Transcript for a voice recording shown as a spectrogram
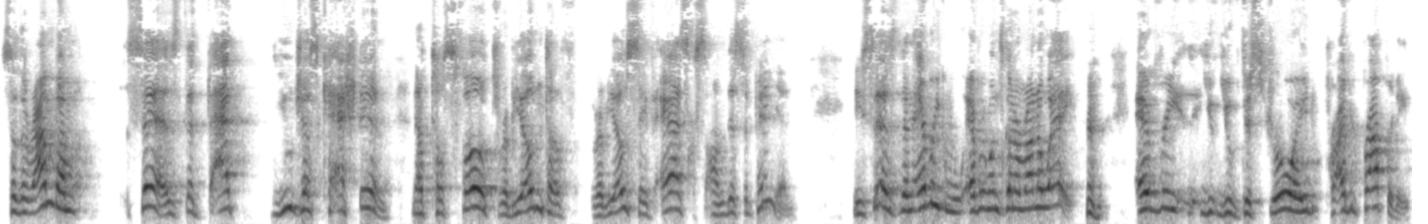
So the Rambam says that that you just cashed in. Now Tosfot, Rabbi, Yontov, Rabbi Yosef asks on this opinion. He says, then every everyone's going to run away. every you, you've destroyed private property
